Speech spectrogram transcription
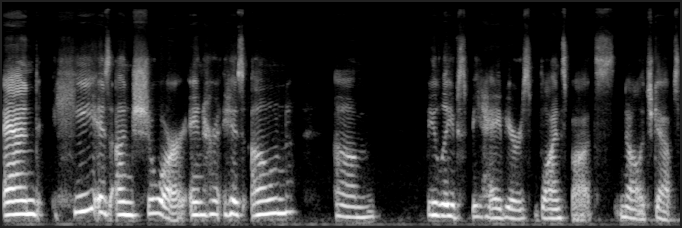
And he is unsure in her, his own um, beliefs, behaviors, blind spots, knowledge gaps.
